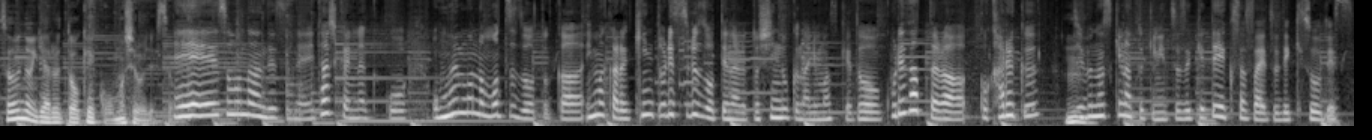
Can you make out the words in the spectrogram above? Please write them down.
そういうのをやると結構面白いですよ。えー、そうなんですね。確かになんかこう重いもの持つぞとか今から筋トレするぞってなるとしんどくなりますけどこれだったらこう軽くうん。自分の好きな時に続けてエクササイズできそうです、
